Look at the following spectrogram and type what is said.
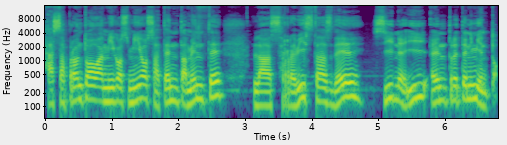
Hasta pronto, amigos míos, atentamente, las revistas de cine y entretenimiento.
